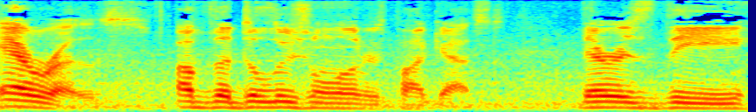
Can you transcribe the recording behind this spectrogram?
eras of the Delusional Owners podcast. There is the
